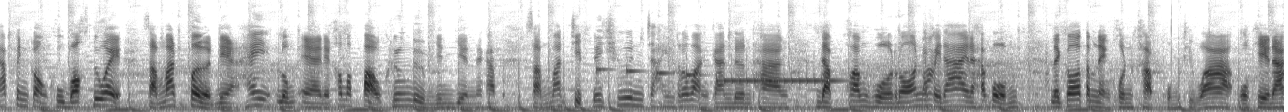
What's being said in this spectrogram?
ครับ เป็นกล่องคูลบ็อกซ์ด้วย สามารถเปิดเนี่ยให้ลมแอร์เนี่ยเข้ามาเป่าเครื่องดื่มเย็นๆนะครับ สามารถจิบได้ชื่นใจระหว่างการเดินทาง ดับความหัวร้อนกันไปได้นะครับผม แล้วก็ตำแหน่งคนขับผมถือว่าโอเคนะ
